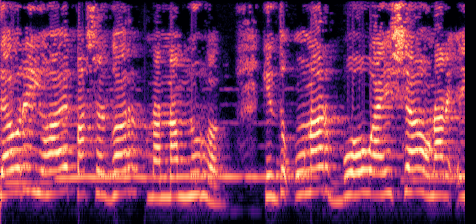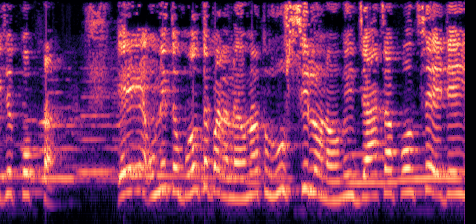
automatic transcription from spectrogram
দেওয়ারই হয়, পাশের ঘর, ওনার নাম নূর হক। কিন্তু ওনার বউ আইসা ওনার এই যে কোপটা, এই উনি তো বলতে পারে না, ওনার তো হুশ ছিল না, উনি যা যা বলছে, এটাই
